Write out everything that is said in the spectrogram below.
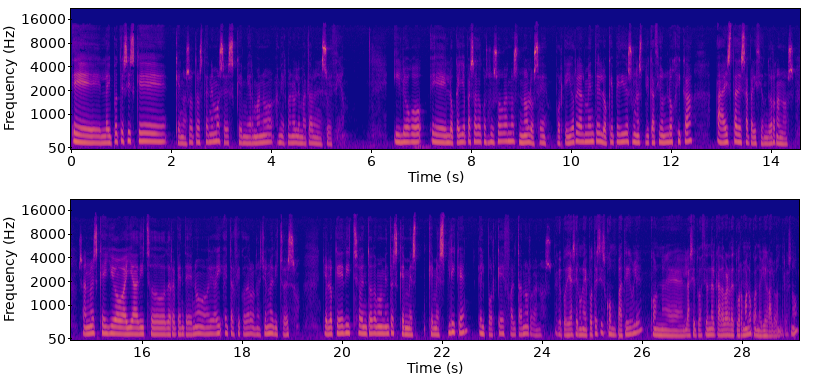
Eh, la hipótesis que, nosotros tenemos es que mi hermano, a mi hermano le mataron en Suecia. Y luego eh, lo que haya pasado con sus órganos no lo sé, porque yo realmente lo que he pedido es una explicación lógica a esta desaparición de órganos. O sea, no es que yo haya dicho de repente, no, hay, hay tráfico de órganos, yo no he dicho eso. Yo lo que he dicho en todo momento es que me, que me expliquen el por qué faltan órganos. Que podría ser una hipótesis compatible con eh, la situación del cadáver de tu hermano cuando llega a Londres, ¿no?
